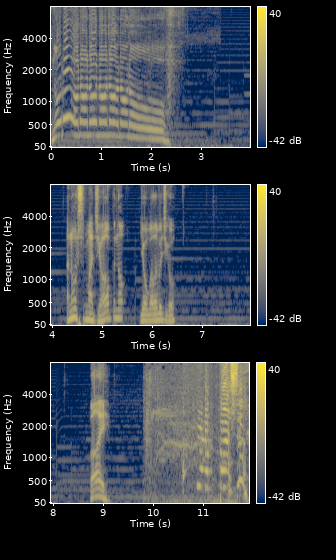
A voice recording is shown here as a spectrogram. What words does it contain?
no no no no no no no no. I know it's my job, but not. Yo, Willie, where'd you go? Willie. You bastard!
